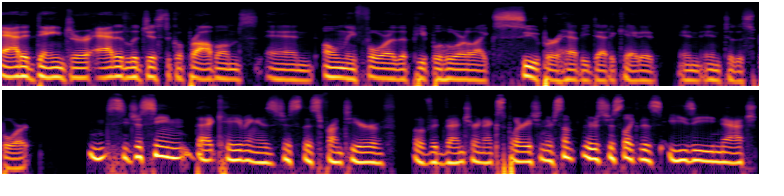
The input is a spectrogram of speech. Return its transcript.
added danger, added logistical problems, and only for the people who are like super heavy dedicated in into the sport. See just seeing that caving is just this frontier of of adventure and exploration. There's some there's just like this easy nat-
